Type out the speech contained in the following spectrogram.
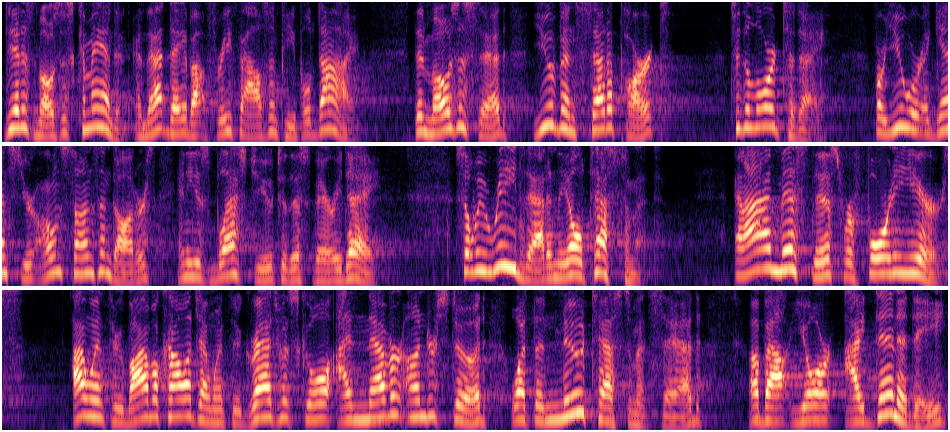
did as Moses commanded. And that day, about 3,000 people died. Then Moses said, You have been set apart to the Lord today, for you were against your own sons and daughters, and he has blessed you to this very day. So we read that in the Old Testament. And I missed this for 40 years. I went through Bible college, I went through graduate school. I never understood what the New Testament said about your identity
